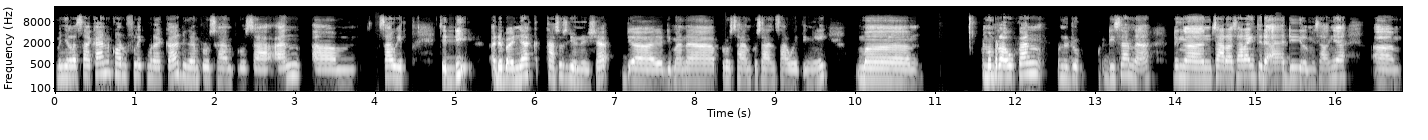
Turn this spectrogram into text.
menyelesaikan konflik mereka dengan perusahaan-perusahaan um, sawit. Jadi ada banyak kasus di Indonesia di, uh, di mana perusahaan-perusahaan sawit ini me memperlakukan penduduk di sana dengan cara-cara yang tidak adil. Misalnya um,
